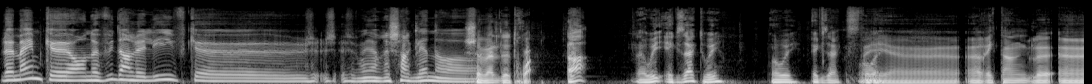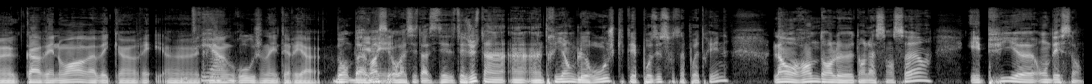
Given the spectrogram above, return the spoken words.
Le même qu'on a vu dans le livre que je- je- voyons, Richard Glenn a. Cheval de Troie. Ah, ah oui, exact, oui. Oui, oui, exact. C'était Ouais. euh, un rectangle, un carré noir avec un, ré- un triangle. rouge à l'intérieur. Bon, ben Et moi, les- c'est- ouais, c'était c'était juste un, un- un triangle rouge qui était posé sur sa poitrine. Là, on rentre dans le dans l'ascenseur et puis euh, on descend.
